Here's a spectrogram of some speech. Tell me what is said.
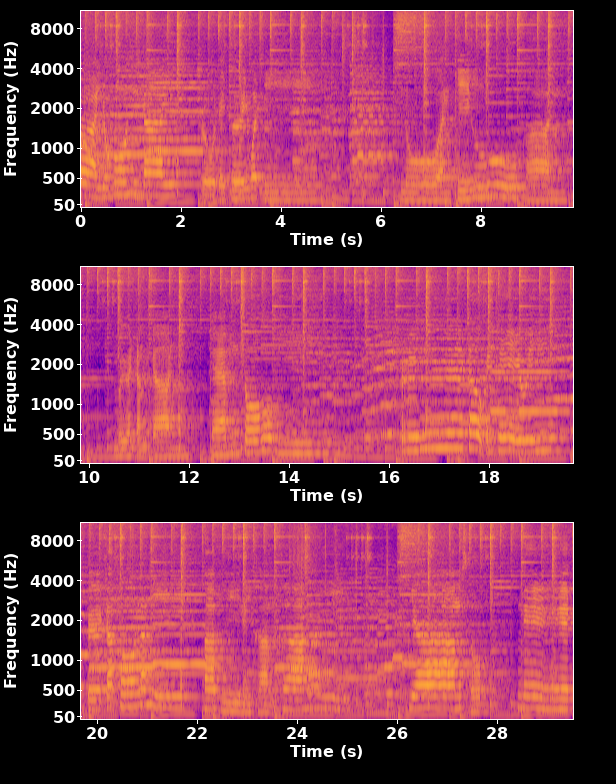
บ้านอยู่หนใดโปรดได้เผยว่าทีนวลผิวพรรณเหมือนดังจันแกมโสพีหรือ เจ้าเป็นเทวี เกิดจากโพลนีพาพี่ให้คลั่งไคล้ยามศพเนตร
